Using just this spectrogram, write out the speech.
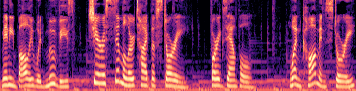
Many Bollywood movies share a similar type of story. For example, one common story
